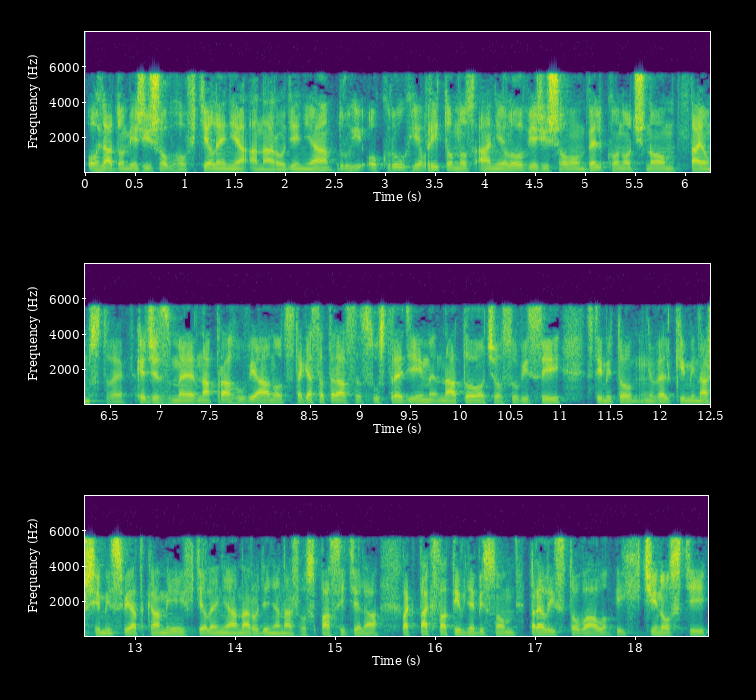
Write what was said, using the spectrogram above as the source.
ohľadom Ježišovho vtelenia a narodenia. Druhý okruh je prítomnosť anielov v Ježišovom veľkonočnom tajomstve. Keďže sme na Prahu Vianoc, tak ja sa teraz sústredím na to, čo súvisí s týmito veľkými našimi sviatkami vtelenia a narodenia nášho spasiteľa. Tak taxatívne by som prelistoval ich činnosti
